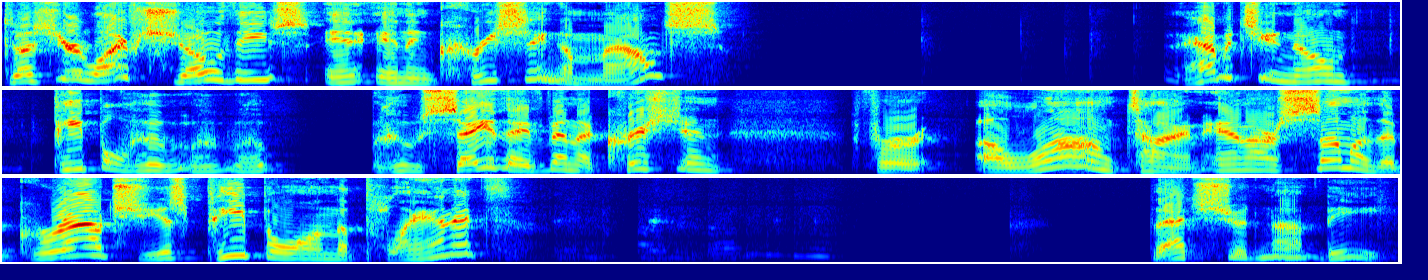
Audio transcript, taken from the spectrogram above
does your life show these in, in increasing amounts? Haven't you known people who, who, who say they've been a Christian for a long time and are some of the grouchiest people on the planet? That should not be.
